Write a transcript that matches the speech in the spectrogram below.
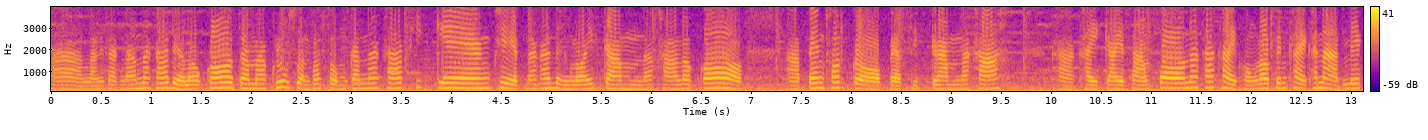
ค่ะหลังจากนั้นนะคะ เดี๋ยวเราก็จะมาคลุกส่วนผสมกันนะคะพริกแกงเผ็ดนะคะ 100 กรัมนะคะ แล้วก็แป้งทอดกรอบ 80 กรัมนะคะ ค่ะ ไข่ไก่3ฟองนะคะ ไข่ของเราเป็นไข่ขนาดเล็ก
